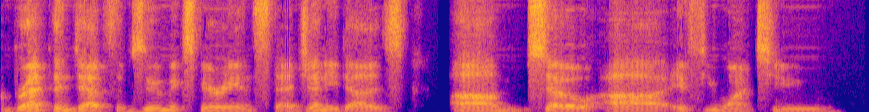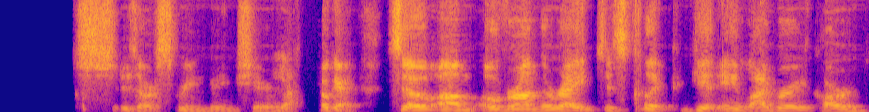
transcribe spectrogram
breadth and depth of Zoom experience that Jenny does. Um, so uh, if you want to, is our screen being shared? Yeah. Okay. So um, over on the right, just click get a library card.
